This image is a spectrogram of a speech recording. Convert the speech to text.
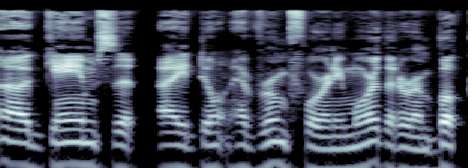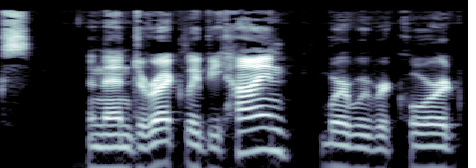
uh, games that I don't have room for anymore that are in books. And then directly behind where we record,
